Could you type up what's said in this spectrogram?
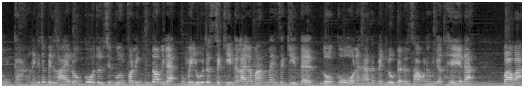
ตรงกลางเนี่ยก็จะเป็นลายโลโก้ Jurassic World Fallen Kingdom อีกแล้วผมไม่รู้จะสกรีนอะไรแล้วมั้งแม่งสกรีนแต่โลโก้นะฮะถ้าเป็นรูปไดโนเสาร์เนี่ยมันจะเท่นะว่าปะ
